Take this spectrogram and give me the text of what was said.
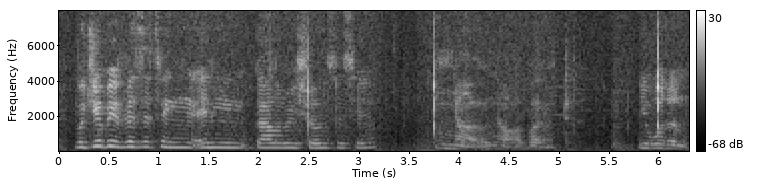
Would you be visiting any gallery shows this year? no, no, I won't. You wouldn't.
